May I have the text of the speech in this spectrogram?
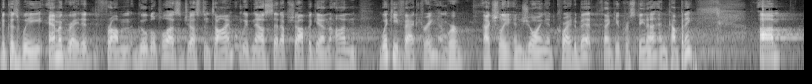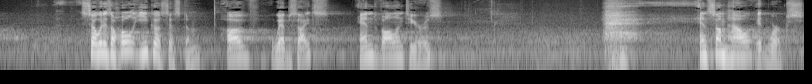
because we emigrated from Google Plus just in time, and we've now set up shop again on Wikifactory, and we're actually enjoying it quite a bit. Thank you, Christina and company. Um, so it is a whole ecosystem of websites and volunteers, and somehow it works.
